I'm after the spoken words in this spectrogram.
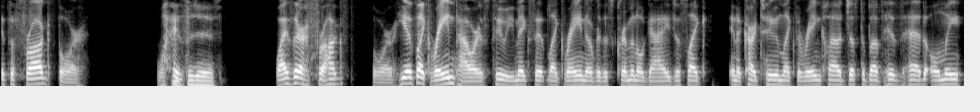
it's a frog thor why is Yes, it is. Why is there a frog Thor? He has like rain powers too. He makes it like rain over this criminal guy, just like in a cartoon, like the rain cloud just above his head only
